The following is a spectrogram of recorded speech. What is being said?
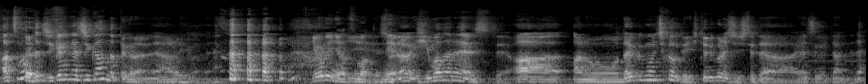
まった時間が時間だったからね、ある日はね。夜に集まってね。なんか暇だねっつって。あああの大学の近くで一人暮らししてたやつがいたんでね、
